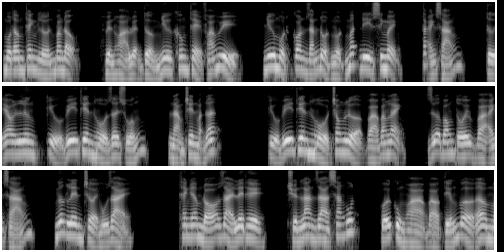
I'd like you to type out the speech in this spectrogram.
một âm thanh lớn vang động, huyền hỏa luyện tưởng như không thể phá hủy, như một con rắn đột ngột mất đi sinh mệnh tắt ánh sáng, từ eo lưng cửu vĩ thiên hồ rơi xuống, nằm trên mặt đất. Cửu vĩ thiên hồ trong lửa và băng lạnh, giữa bóng tối và ánh sáng, ngước lên trời hú dài. Thanh âm đó dài lê thê, truyền lan ra sang út, cuối cùng hòa vào tiếng gm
